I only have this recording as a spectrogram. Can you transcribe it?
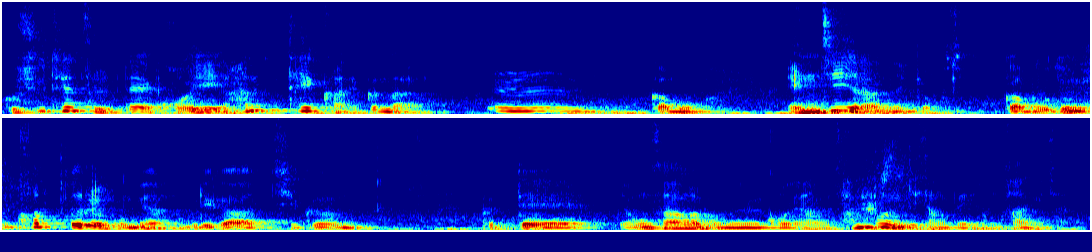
그 슛 했을 때 거의 한 테이크 안에 끝나요. 음. 그러니까 뭐 NG라는 게 없어. 그러니까 모든 컷들을 보면 우리가 지금 그때 영상을 보면 거의 한 3분 이상 된 영상이잖아요.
